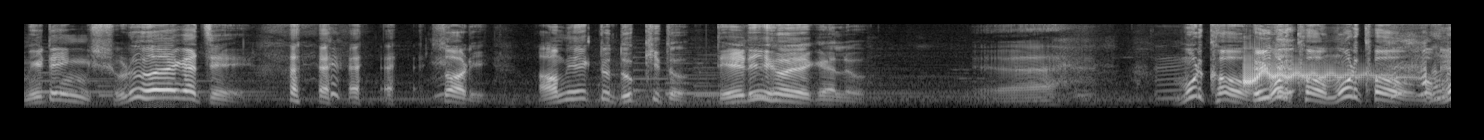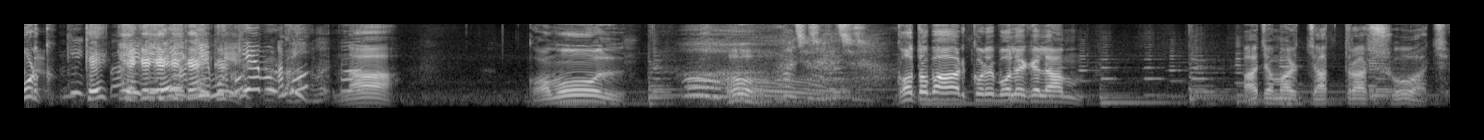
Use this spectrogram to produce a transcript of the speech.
মিটিং শুরু হয়ে গেছে। সরি আমি একটু দুঃখিত দেরি হয়ে গেল। মূর্খ মূর্খ মূর্খ মূর্খ। কি- কে- কে- কে- কে-? না কমল। আচ্ছা আচ্ছা। কতবার করে বলে গেলাম আজ আমার যাত্রার শো আছে।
